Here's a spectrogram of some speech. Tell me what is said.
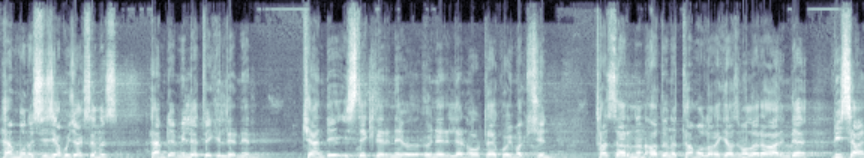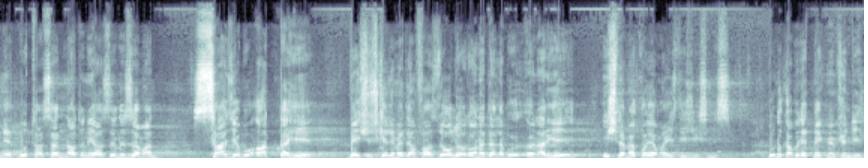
Hem bunu siz yapacaksınız hem de milletvekillerinin kendi isteklerini, önerilerini ortaya koymak için tasarının adını tam olarak yazmaları halinde bir saniye bu tasarının adını yazdığınız zaman sadece bu ad dahi 500 kelimeden fazla oluyor. O nedenle bu önergeyi işleme koyamayız diyeceksiniz. Bunu kabul etmek mümkün değil.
